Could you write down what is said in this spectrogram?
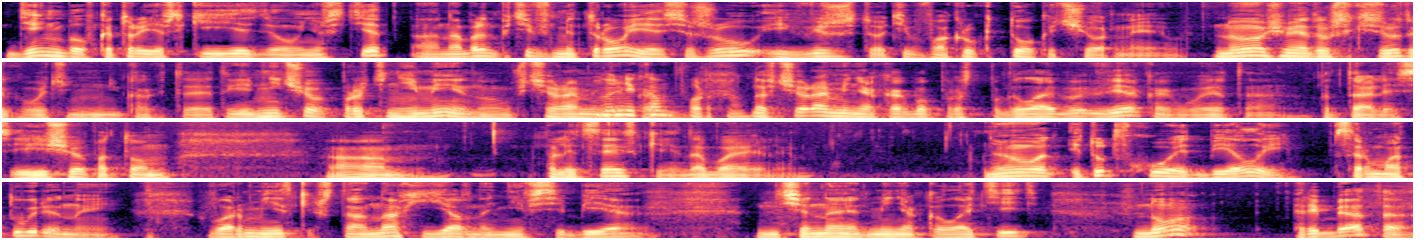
День был, в который я все-таки ездил в университет. А на обратном пути в метро я сижу и вижу, что типа вокруг только черные. Ну, в общем, я тоже сижу такой очень как-то... Это я ничего против не имею, но вчера меня... Ну, как бы- некомфортно. да, вчера меня как бы просто по голове как бы это пытались. И еще потом эм, полицейские добавили. Ну вот, и тут входит белый, с арматуриной, в армейских штанах, явно не в себе, начинает меня колотить. Но ребята,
